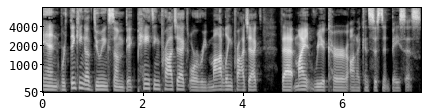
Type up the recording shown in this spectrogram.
and we're thinking of doing some big painting project or remodeling project that might reoccur on a consistent basis.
